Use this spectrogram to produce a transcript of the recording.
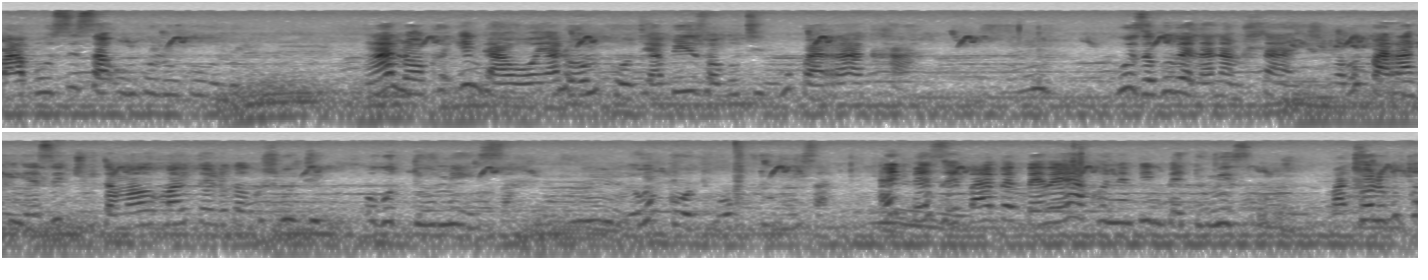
babusisa uNkulunkulu ngalokho indawo yalowo mgodi yabizwa ukuthi uBaraka kuze kube nanamhlanje ngoba ubaraki ngesijuda mayitolika kusho ukuthi ukudumisa umgodi wokudumisa hayi beze bebeyakhona empini bedumisa bathole ukuthi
